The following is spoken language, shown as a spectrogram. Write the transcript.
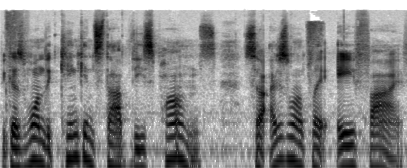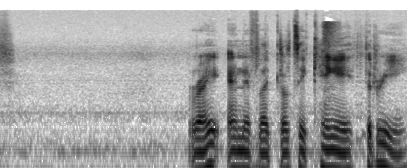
Because one, the king can stop these pawns. So I just want to play a5. Right? And if like, let's say king a3,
